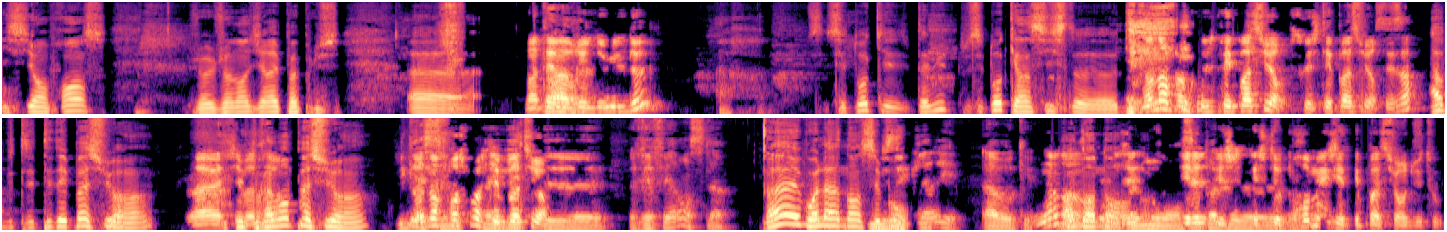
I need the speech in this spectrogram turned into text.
ici en France. Je, je n'en dirai pas plus. Euh, 21 avril 2002 c'est toi qui, t'as vu, c'est toi qui insiste. Euh, non, non, parce que j'étais pas sûr, parce que j'étais pas sûr, c'est ça? Ah, t'étais pas sûr, hein? Ouais, j'étais vraiment pas sûr, hein? Non, non, franchement, j'étais pas sûr. Référence là. Ouais, voilà, non, c'est bon. Éclairé. Ah, ok. Non, non, non. non, non et, je, je te promets que j'étais pas sûr du tout.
